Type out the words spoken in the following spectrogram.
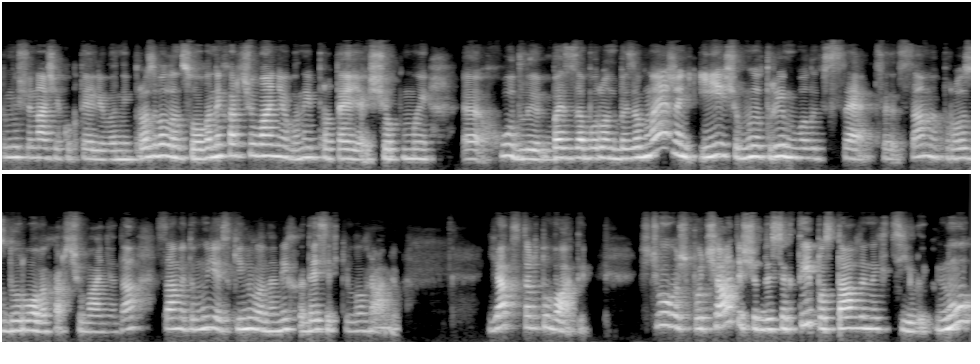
тому що наші коктейлі вони про збалансоване харчування, вони про те, щоб ми е, худли без заборон, без обмежень, і щоб ми отримували все. Це саме про здорове харчування. Да? Саме тому я скинула на них 10 кілограмів. Як стартувати? З чого ж почати, щоб досягти поставлених цілей? Ну,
